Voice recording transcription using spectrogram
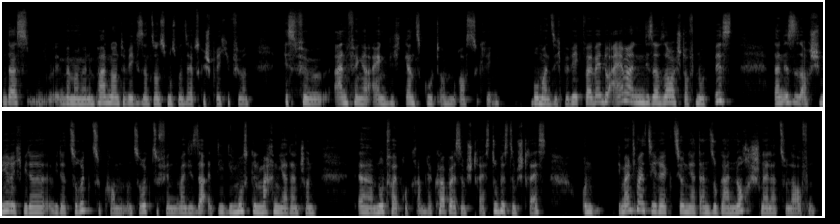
Und das, wenn man mit einem Partner unterwegs ist, ansonsten muss man selbst Gespräche führen, ist für Anfänger eigentlich ganz gut, um rauszukriegen, wo man sich bewegt. Weil wenn du einmal in dieser Sauerstoffnot bist, dann ist es auch schwierig, wieder, wieder zurückzukommen und zurückzufinden, weil die, die, die Muskeln machen ja dann schon äh, Notfallprogramm. Der Körper ist im Stress, du bist im Stress. Und die, manchmal ist die Reaktion ja dann sogar noch schneller zu laufen,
